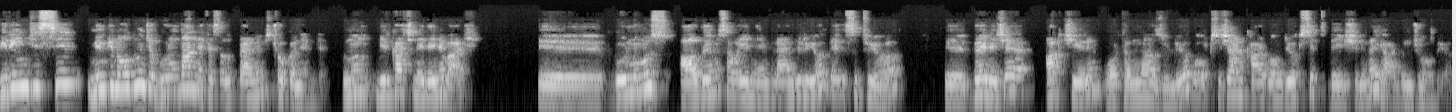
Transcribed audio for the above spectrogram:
birincisi mümkün olduğunca burundan nefes alıp vermemiz çok önemli. Bunun birkaç nedeni var. E, burnumuz aldığımız havayı nemlendiriyor ve ısıtıyor. E, böylece akciğerin ortamını hazırlıyor. Bu oksijen karbondioksit değişimine yardımcı oluyor.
